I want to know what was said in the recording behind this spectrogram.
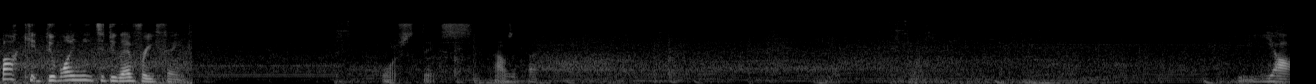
Fuck it, do I need to do everything? Watch this. That was a bad... Yeah.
